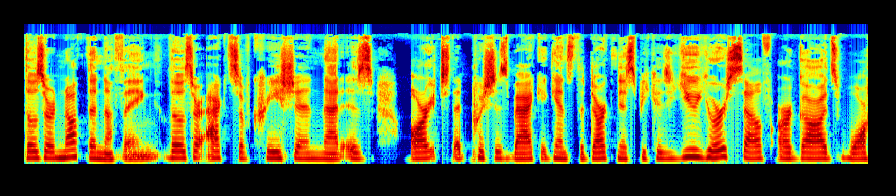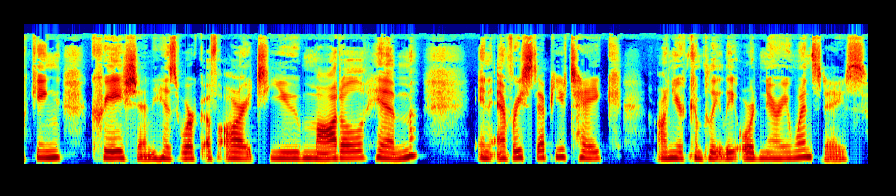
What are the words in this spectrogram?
those are not the nothing. Those are acts of creation that is art that pushes back against the darkness because you yourself are God's walking creation, his work of art. You model him in every step you take on your completely ordinary Wednesdays.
